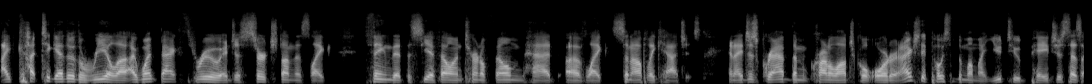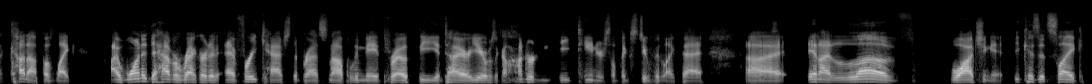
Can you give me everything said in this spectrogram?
I cut together the reel. I went back through and just searched on this like thing that the CFL internal film had of like Sinopoli catches, and I just grabbed them in chronological order. And I actually posted them on my YouTube page just as a cut up of like I wanted to have a record of every catch that Brad Sinopoli made throughout the entire year. It was like 118 or something stupid like that. Uh, and I love watching it because it's like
